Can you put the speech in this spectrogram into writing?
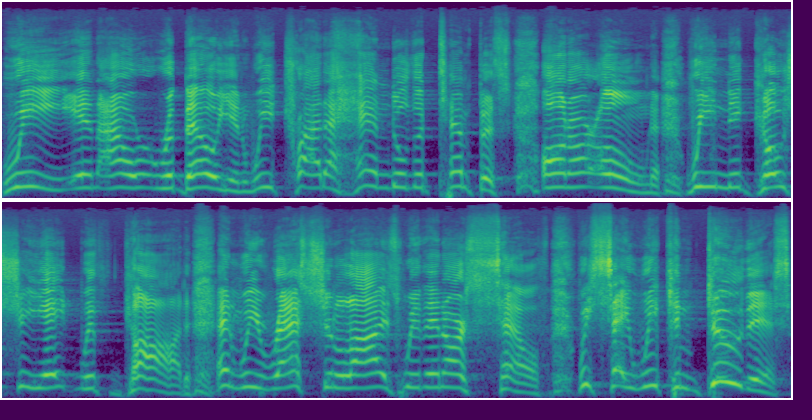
We, in our rebellion, we try to handle the tempest on our own. We negotiate with God and we rationalize within ourselves. We say we can do this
